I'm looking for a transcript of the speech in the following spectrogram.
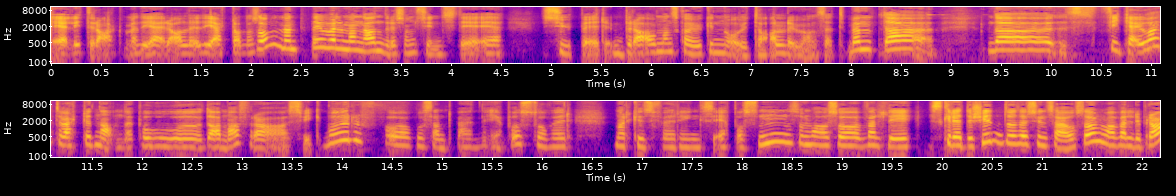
er litt rart med de her, alle de hjertene og sånn, men det er jo veldig mange andre som syns det er superbra, og man skal jo ikke nå ut til alle uansett. Men da Da fikk jeg jo etter hvert navnet på hun dama fra svigermor, og hun sendte meg en e-post over markedsførings-e-posten, som var så veldig skreddersydd, og det syns jeg også var veldig bra.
